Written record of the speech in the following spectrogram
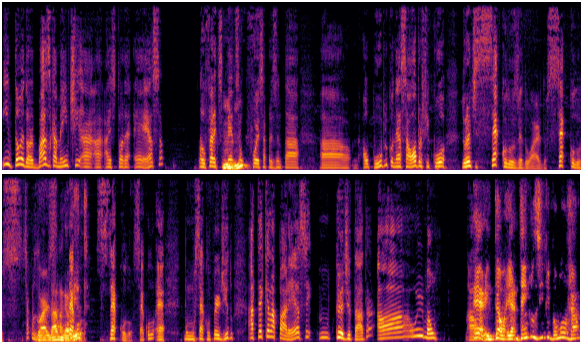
Então, Eduardo, basicamente a, a, a história é essa. O Félix uhum. Mendelssohn foi se apresentar a, ao público. Nessa né? obra ficou durante séculos, Eduardo. Séculos. séculos Guardar na gaveta? Século, século, é, um século perdido, até que ela aparece creditada ao irmão. Ao... É, então, até inclusive, vamos já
